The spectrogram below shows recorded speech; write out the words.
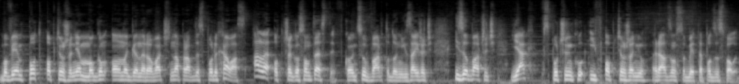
bowiem pod obciążeniem mogą one generować naprawdę spory hałas, ale od czego są testy? W końcu warto do nich zajrzeć i zobaczyć, jak w spoczynku i w obciążeniu radzą sobie te podzespoły.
